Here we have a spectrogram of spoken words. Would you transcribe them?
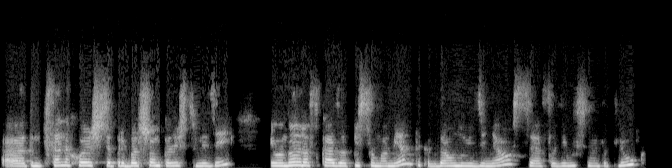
А, ты постоянно находишься при большом количестве людей, и он, он рассказывал, описывал моменты, когда он уединялся, садился на этот люк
